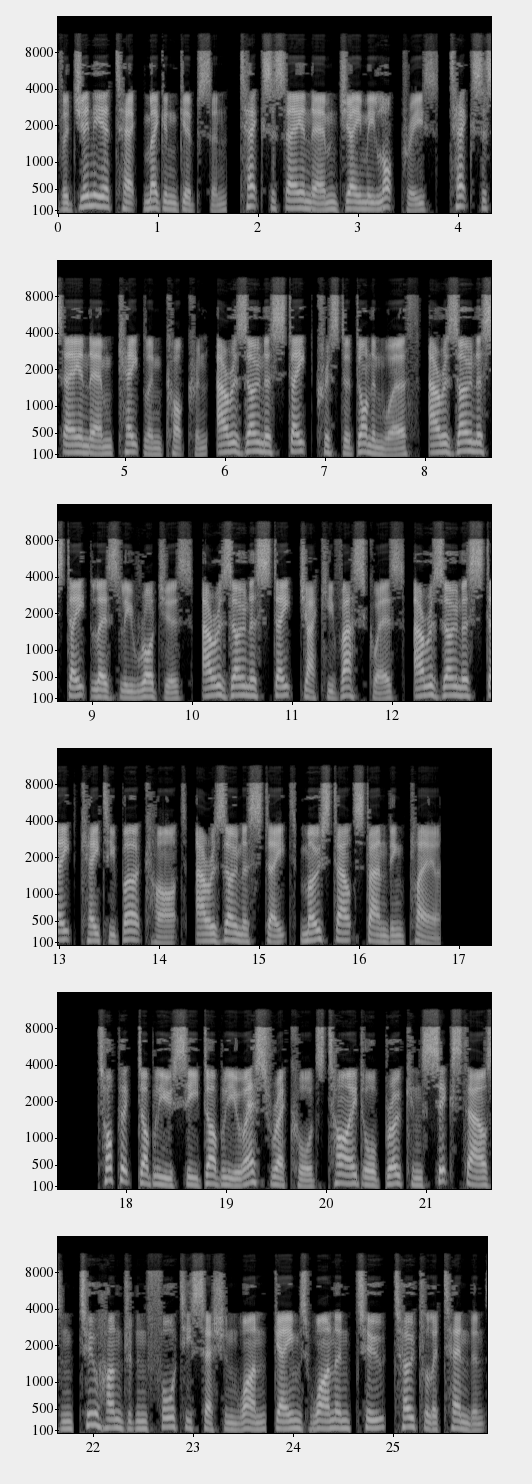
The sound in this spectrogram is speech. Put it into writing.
Virginia Tech Megan Gibson, Texas A&M Jamie Lobpries, Texas A&M Caitlin Cochran, Arizona State Krista Donnenwirth, Arizona State Leslie Rogers, Arizona State Jackie Vasquez, Arizona State Katie Burkhart, Arizona State Most Outstanding Player Topic WCWS records tied or broken 6240 session 1 games 1 and 2 total attendance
